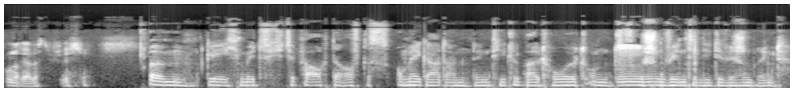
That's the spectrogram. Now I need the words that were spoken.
unrealistisch ist. Ähm, gehe ich mit. Ich tippe auch darauf, dass Omega dann den Titel bald holt und Mhm. frischen Wind in die Division bringt.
